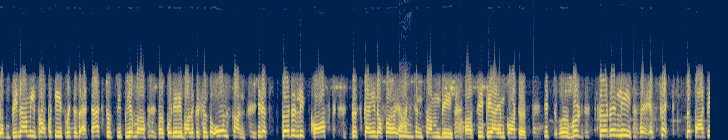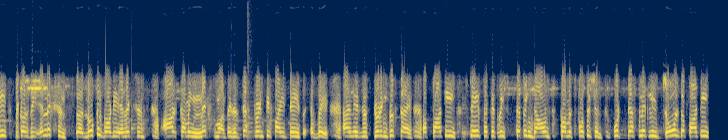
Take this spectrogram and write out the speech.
the Benami properties, which is attached to CPM uh, uh, Kodiyeri Balakrishnan's own son, it has certainly cost this kind of uh, mm. action from the uh, CPIM quarters. It would certainly affect the party because the elections, the local body elections are coming next month. It is just 25 days away. And it is during this time, a party state secretary stepping down from his position would definitely jolt the party.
